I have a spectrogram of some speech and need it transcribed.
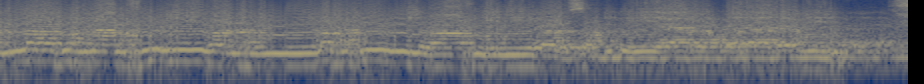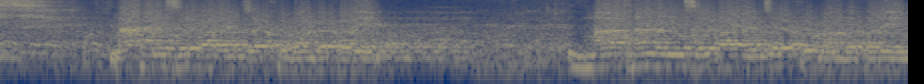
اللهم اغفر لي وارحمني واهدني وعافني وارزقني يا رب العالمين মাথা নিচে করেন চক্ষু বন্ধ করেন মাথা নিচে করেন চক্ষু বন্ধ করেন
